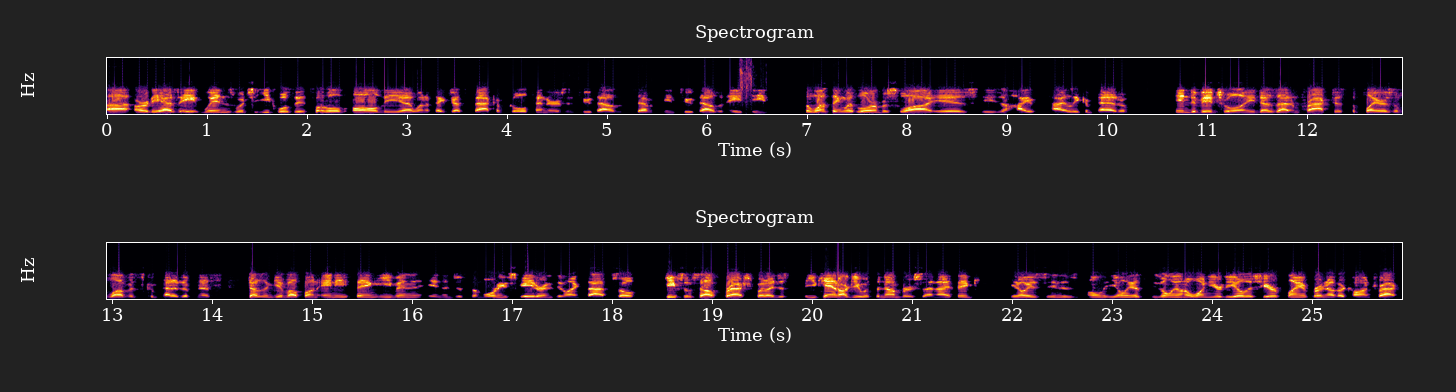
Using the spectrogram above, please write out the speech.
Uh, already has eight wins, which equals the total of all the uh, Winnipeg Jets backup goaltenders in 2017, 2018. The one thing with Laurent Brossoit is he's a high, highly competitive individual, and he does that in practice. The players have loved his competitiveness. Doesn't give up on anything, even in a, just a morning skate or anything like that. So keeps himself fresh. But I just you can't argue with the numbers, and I think you know, he's in his only he only has, he's only on a one year deal this year, playing for another contract.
